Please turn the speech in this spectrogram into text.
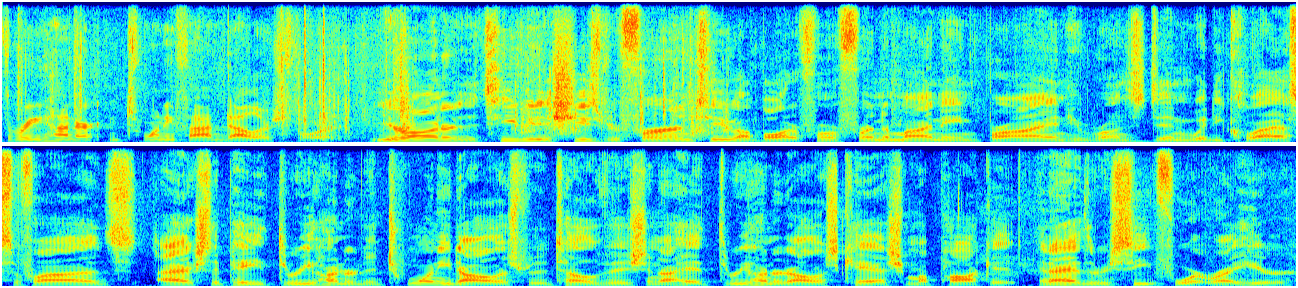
$325 for it. Your Honor, the TV that she's referring to, I bought it from a friend of mine named Brian who runs Dinwiddie Classifieds. I actually paid $320 for the television. I had $300 cash in my pocket, and I had the receipt for it right here.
